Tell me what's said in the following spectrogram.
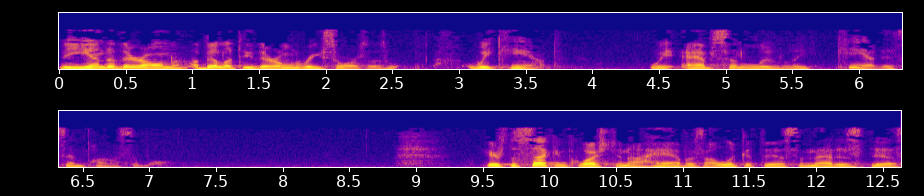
the end of their own ability, their own resources. We can't. We absolutely can't. It's impossible. Here's the second question I have as I look at this, and that is this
